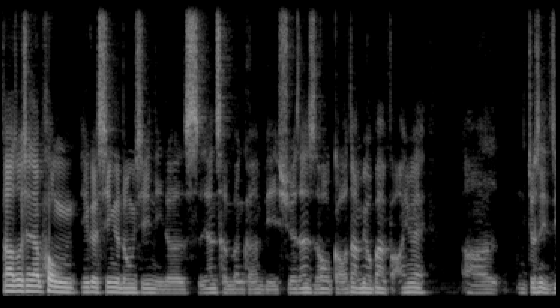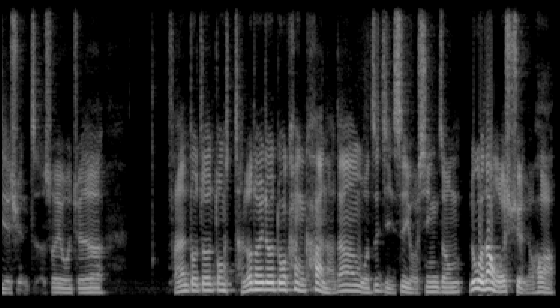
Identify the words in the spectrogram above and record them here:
大家说现在碰一个新的东西，你的时间成本可能比学生时候高，但没有办法，因为啊、你就是你自己的选择。所以我觉得，反正多多东很多东西都多看看啊。当然，我自己是有心中，如果让我选的话，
